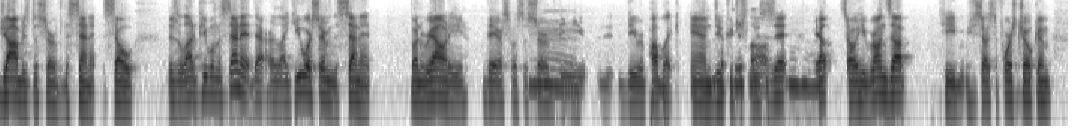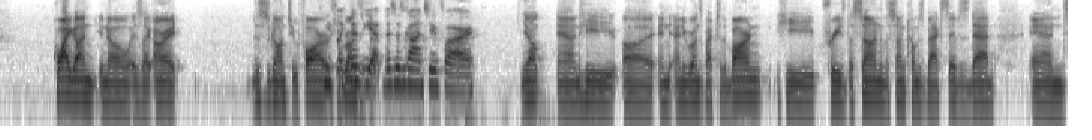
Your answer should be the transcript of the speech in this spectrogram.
job is to serve the senate so there's a lot of people in the Senate that are like, you are serving the Senate, but in reality, they are supposed to serve the the Republic. And Dooku just loses it. Mhm. Yep. So he runs up, he he starts to force choke him. Qui Gon, you know, is like, all right, this has gone too far. he's He like runs this yeah this has gone too far Yep. And he uh and, and he runs back to the barn. He frees the son, and the son comes back, saves his dad, and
